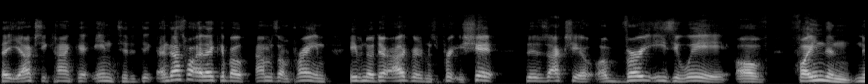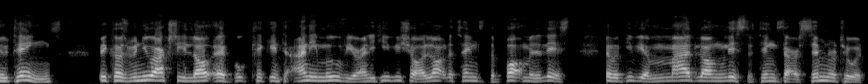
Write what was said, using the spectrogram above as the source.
that you actually can't get into the. And that's what I like about Amazon Prime, even though their algorithm is pretty shit. There's actually a, a very easy way of finding new things because when you actually lo- uh, go click into any movie or any TV show, a lot of the times at the bottom of the list, it will give you a mad long list of things that are similar to it,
